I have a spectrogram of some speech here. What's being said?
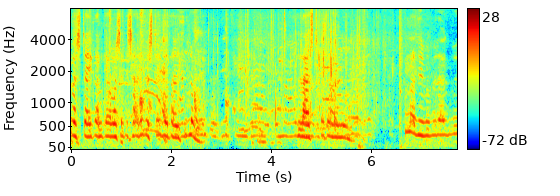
পাঁচটায় কালকে আমার সাথে সাড়ে পাঁচটায় কথা হয়েছিল। লাস্ট কথা হয়নি। যেভাবে রাখবে।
